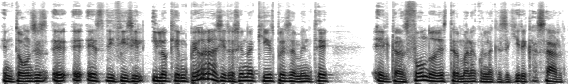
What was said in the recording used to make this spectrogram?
Entonces eh, es difícil. Y lo que empeora la situación aquí es precisamente el trasfondo de esta hermana con la que se quiere casar.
